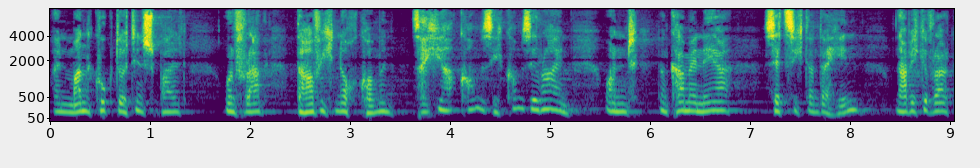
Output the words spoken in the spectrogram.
ein Mann guckt durch den Spalt und fragt, darf ich noch kommen? Sag ich, ja, kommen Sie, kommen Sie rein. Und dann kam er näher, setzt sich dann dahin. Und dann habe ich gefragt,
